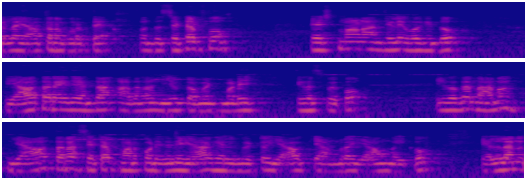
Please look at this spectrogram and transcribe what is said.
ಎಲ್ಲ ಯಾವ ಥರ ಬರುತ್ತೆ? ಒಂದು ಸೆಟಪ್ಪು ಟೆಸ್ಟ್ ಮಾಡೋಣ ಅಂತೇಳಿ ಹೋಗಿದ್ದು. ಯಾವ ಥರ ಇದೆ ಅಂತ ಅದನ್ನು ನೀವು ಕಮೆಂಟ್ ಮಾಡಿ ತಿಳಿಸ್ಬೇಕು. ಇವಾಗ ನಾನು ಯಾವ ಥರ ಸೆಟಪ್ ಮಾಡ್ಕೊಂಡಿದ್ದೀನಿ, ಯಾವ ಹೆಲ್ಮೆಟ್ಟು ಯಾವ ಕ್ಯಾಮ್ರಾ ಯಾವ ಮೈಕು ಎಲ್ಲನೂ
